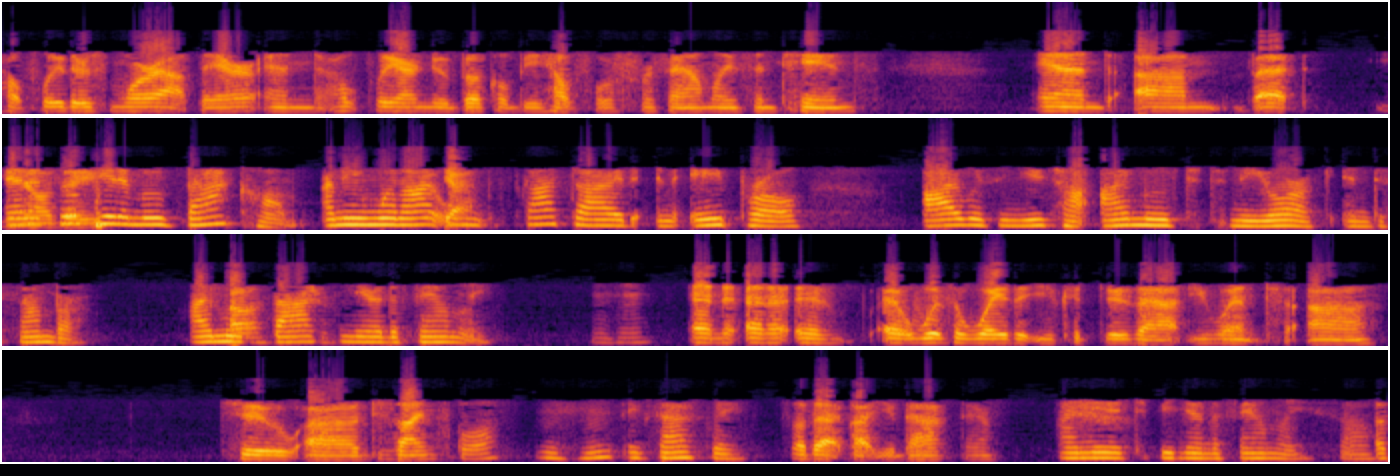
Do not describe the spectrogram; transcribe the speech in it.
Hopefully there's more out there and hopefully our new book will be helpful for families and teens. And um but you and know it's they okay to move back home. I mean, when I Yeah. when Scott died in April, I was in Utah. I moved to New York in December. I moved Oh, back near the family. Hmm And and it, it, was a way that you could do that. You went uh to uh design school, Mhm. Exactly. so that got you back there. I needed to be near the family, so I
